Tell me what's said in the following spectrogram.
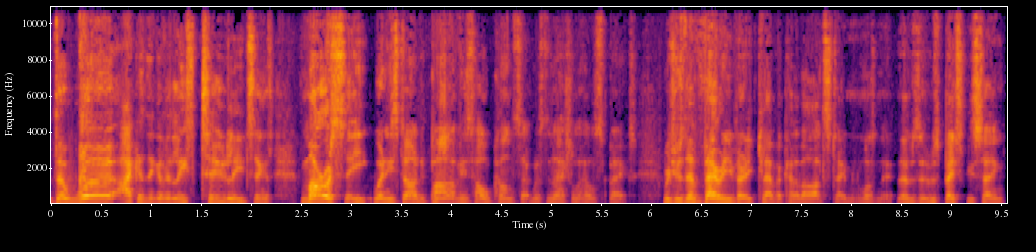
there were, I can think of at least two lead singers. Morrissey, when he started, part of his whole concept was the National Health Specs, which was a very, very clever kind of art statement, wasn't it? It was, it was basically saying,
